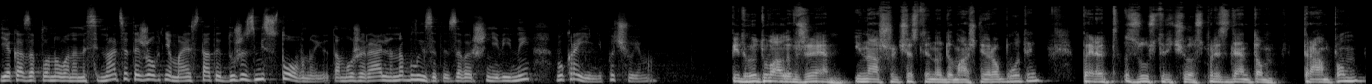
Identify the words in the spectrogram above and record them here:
яка запланована на 17 жовтня, має стати дуже змістовною та може реально наблизити завершення війни в Україні. Почуємо. Підготували вже і нашу частину домашньої роботи перед зустрічю з президентом Трампом,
